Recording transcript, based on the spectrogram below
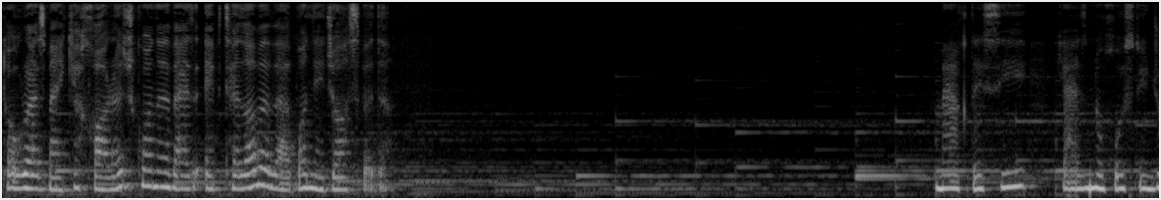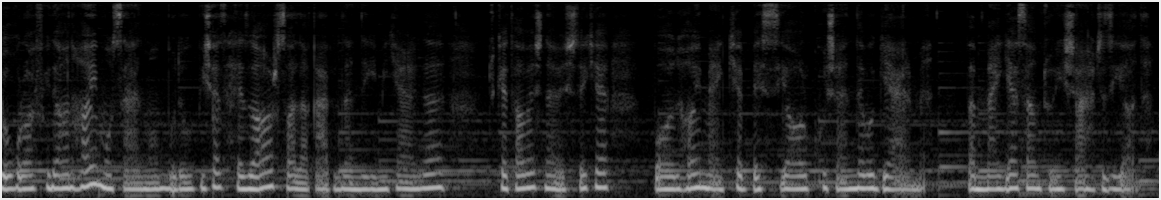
تا او رو از مکه خارج کنه و از ابتلا به وبا نجات بده. مقدسی که از نخستین جغرافیدان های مسلمان بوده و بیش از هزار سال قبل زندگی می‌کرده تو کتابش نوشته که بادهای مکه بسیار کشنده و گرمه و مگس هم تو این شهر زیاده.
